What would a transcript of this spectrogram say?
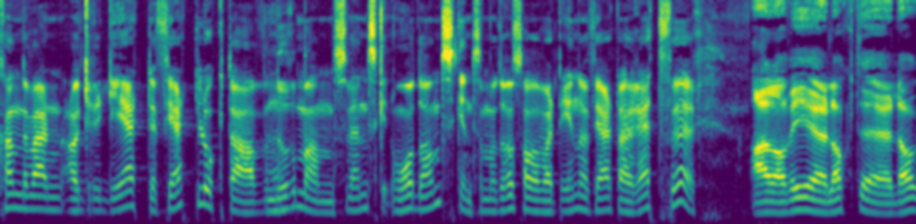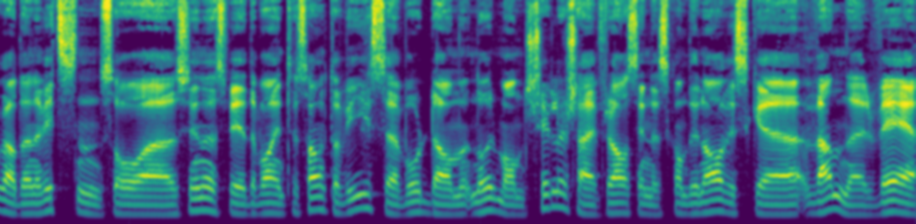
Kan det være den aggregerte fjertlukta av nordmannen, svensken og dansken som har tross alt vært inne og fjerta rett før? Ja, da vi laga denne vitsen, så uh, synes vi det var interessant å vise hvordan nordmannen skiller seg fra sine skandinaviske venner ved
